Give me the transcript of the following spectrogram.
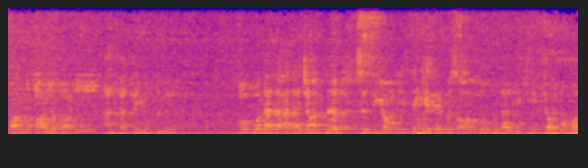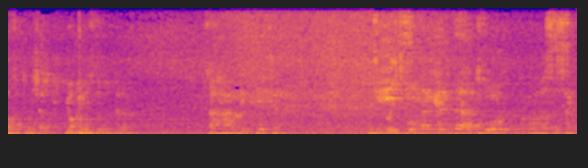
musulmonni qoni bor albatta yo'ldimaydi ho'p bo'ladi adajon deb sizni yoningizda kerak bo'lsa oq do'ppilarni kiyib joy namozni to'shab yoningizda o'tiraman saharlikgacha hech bo'lmaganda to'rt bo'lmasa sakkiz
